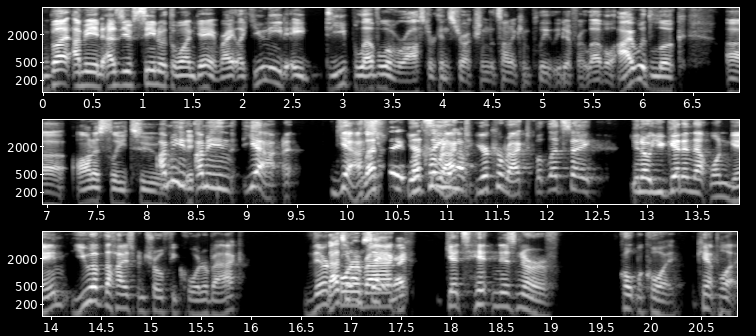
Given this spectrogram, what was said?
But I mean, as you've seen with the one game, right? Like you need a deep level of roster construction that's on a completely different level. I would look uh honestly to I mean, if- I mean, yeah, uh, yes, Let's say- you're let's say you correct. have- You're correct. But let's say you know you get in that one game, you have the Heisman Trophy quarterback. Their That's quarterback saying, right? gets hit in his nerve. Colt McCoy can't play.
